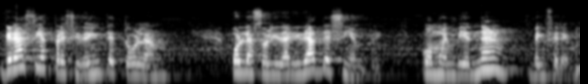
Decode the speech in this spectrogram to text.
Gracias, presidente Tolam, por la solidaridad de siempre. Como en Vietnam, venceremos.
